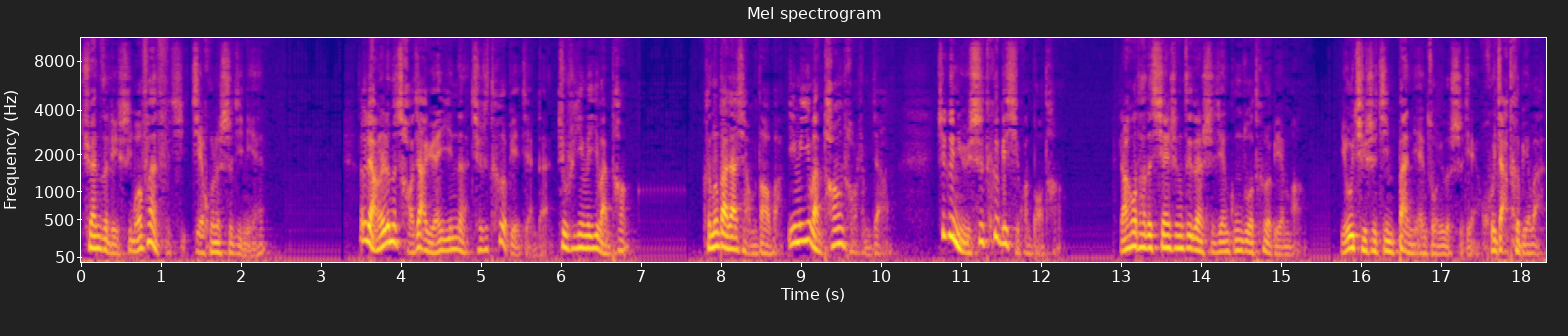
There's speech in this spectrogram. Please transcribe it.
圈子里是模范夫妻，结婚了十几年。那两个人的吵架原因呢，其实特别简单，就是因为一碗汤。可能大家想不到吧？因为一碗汤吵什么架呢？这个女士特别喜欢煲汤，然后她的先生这段时间工作特别忙，尤其是近半年左右的时间回家特别晚。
